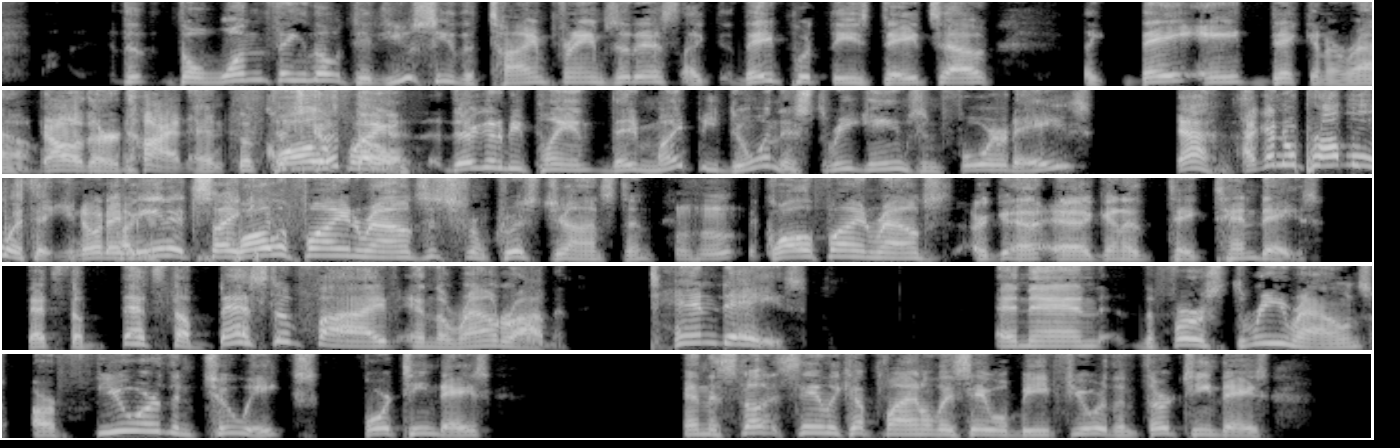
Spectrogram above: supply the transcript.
the, the one thing though, did you see the time frames of this? Like they put these dates out. Like they ain't dicking around. No, they're not. And the qualifying, they're going to be playing. They might be doing this three games in four days. Yeah, I got no problem with it. You know what I, mean? It's like qualifying rounds. This is from Chris Johnston. Mm-hmm. The qualifying rounds are, uh, going to take ten days. That's the that's the best of five in the round robin. Ten days, and then the first three rounds are fewer than two weeks, fourteen days, and the Stanley Cup final they say will be fewer than thirteen days,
